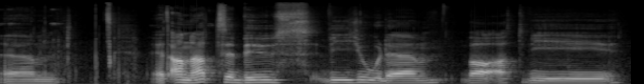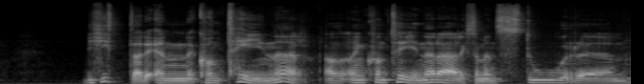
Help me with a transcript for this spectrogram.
Um, ett annat bus vi gjorde var att vi, vi hittade en container. Alltså en container är liksom en stor, ehm,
